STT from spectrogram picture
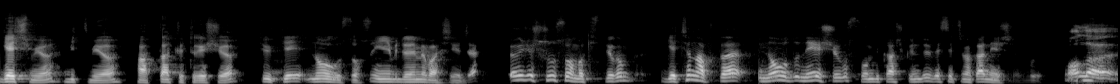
geçmiyor, bitmiyor. Hatta kötüleşiyor. Türkiye ne olursa olsun yeni bir döneme başlayacak. Önce şunu sormak istiyorum. Geçen hafta ne oldu, ne yaşıyoruz son birkaç gündür ve seçime kadar ne yaşayacağız? Buyurun. Valla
